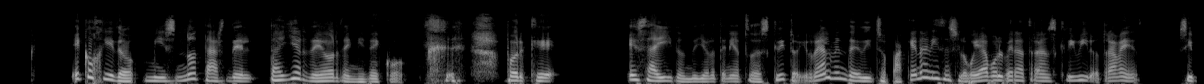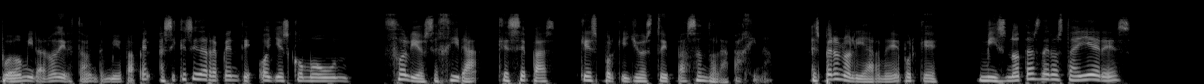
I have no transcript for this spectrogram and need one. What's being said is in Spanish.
he cogido mis notas del taller de orden y deco, porque es ahí donde yo lo tenía todo escrito y realmente he dicho, ¿para qué narices lo voy a volver a transcribir otra vez si puedo mirarlo directamente en mi papel? Así que si de repente oyes como un folio se gira, que sepas que es porque yo estoy pasando la página. Espero no liarme, ¿eh? porque mis notas de los talleres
